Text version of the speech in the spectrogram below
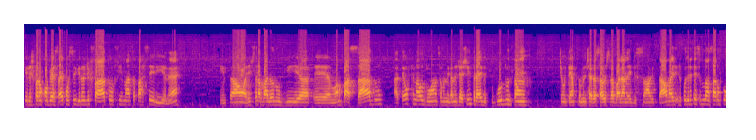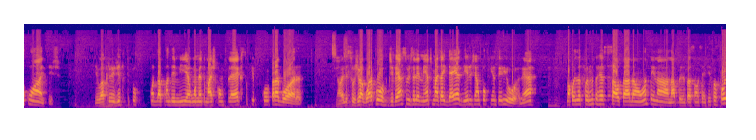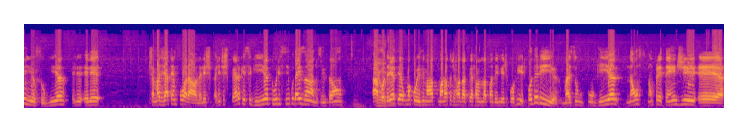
eles foram conversar e conseguiram de fato firmar essa parceria, né? Então, a gente trabalhou no guia é, no ano passado, até o final do ano, se eu não me engano, já tinha entregue tudo, então tinha um tempo no Ministério da Saúde trabalhar na edição e tal, mas ele poderia ter sido lançado um pouco antes. Eu acredito que por conta da pandemia, é um momento mais complexo, ficou para agora. Sim, Então, ele sim. surgiu agora por diversos elementos, mas a ideia dele já é um pouquinho anterior, né? Uma coisa que foi muito ressaltada ontem na, na apresentação científica foi isso. O guia, ele, ele chamado de atemporal, né? A gente espera que esse guia dure 5, 10 anos. Então, Sim. ah, Eu poderia vi- ter alguma coisa, uma, uma nota de rodapé falando da pandemia de Covid? Poderia, mas o, o guia não, não pretende é,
